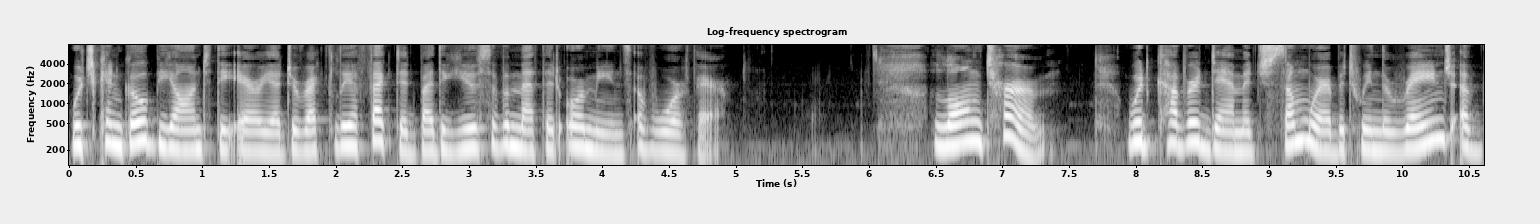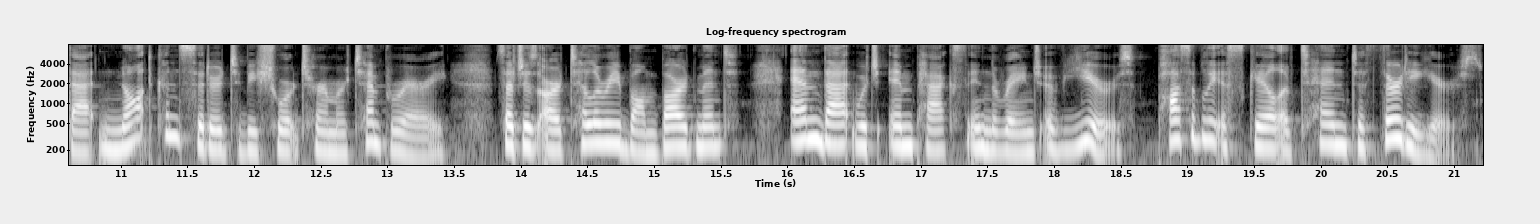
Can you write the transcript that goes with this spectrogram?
which can go beyond the area directly affected by the use of a method or means of warfare. Long term, would cover damage somewhere between the range of that not considered to be short term or temporary, such as artillery bombardment, and that which impacts in the range of years, possibly a scale of 10 to 30 years.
